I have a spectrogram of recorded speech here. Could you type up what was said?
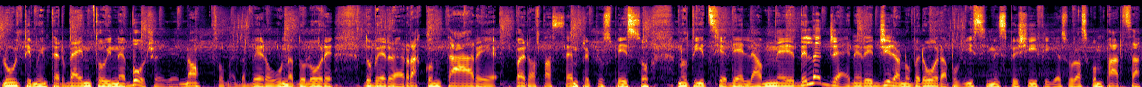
l'ultimo intervento in voce, che no, insomma è davvero un dolore dover raccontare, poi in realtà sempre più spesso notizie del, eh, del genere. Girano per ora pochissime specifiche sulla scomparsa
